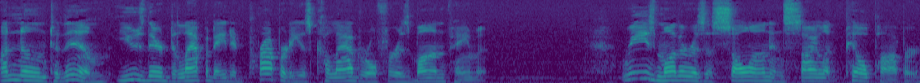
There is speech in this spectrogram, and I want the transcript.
unknown to them, used their dilapidated property as collateral for his bond payment. Ree's mother is a sullen and silent pill popper,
